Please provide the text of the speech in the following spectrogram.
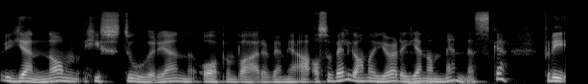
gjennom historien åpenbare hvem jeg er. Og så velger han å gjøre det gjennom mennesket. Fordi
